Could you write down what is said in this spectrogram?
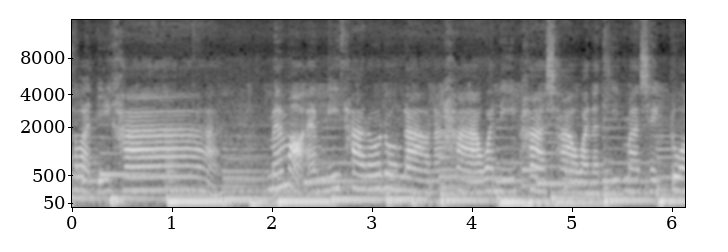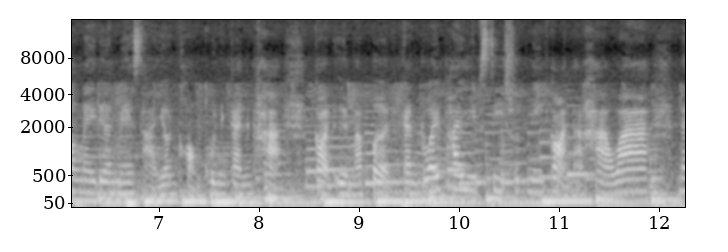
สวัสดีค่ะ แม่หมอแอมมี่ทาโร่ดวงดาวนะคะ วันนี้พาชาววันอาทิตย์มาเช็คดวงในเดือนเมษายนของคุณกันค่ะ ก่อนอื่นมาเปิดกันด้วยไพ่ยิปซีชุดนี้ก่อนนะคะว่า ใน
